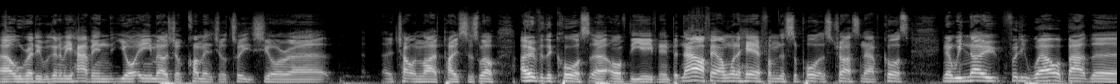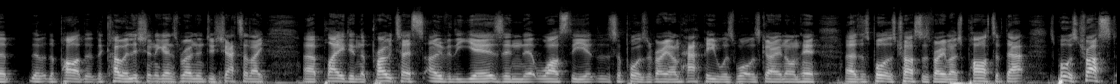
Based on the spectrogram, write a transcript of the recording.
already. We're going to be having your emails, your comments, your tweets, your. Charlton Live posts as well over the course uh, of the evening. But now I think I want to hear from the supporters' trust. Now, of course, you know we know fully well about the the, the part that the coalition against Roland Duchâtelet uh, played in the protests over the years, and that whilst the, the supporters were very unhappy was what was going on here, uh, the supporters' trust was very much part of that. Supporters' trust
